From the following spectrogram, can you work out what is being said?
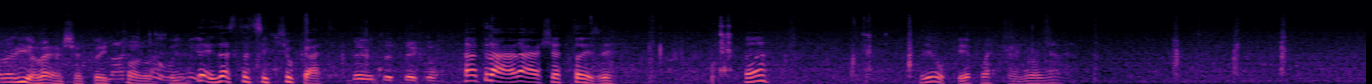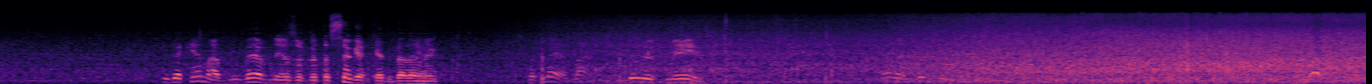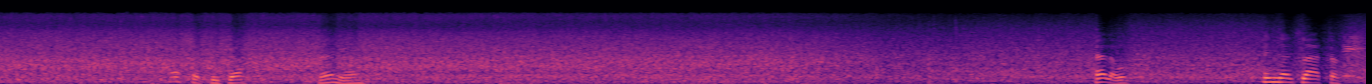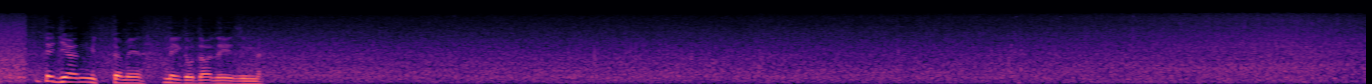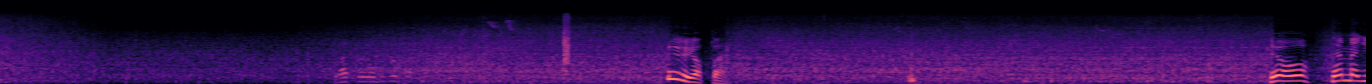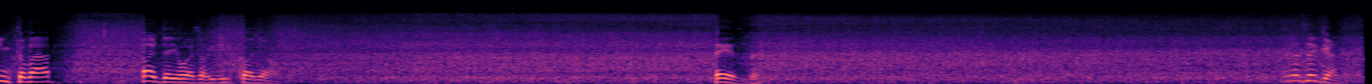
a hülye leesett, hogy itt valószínű. Nézd ezt a cikk csukát. Beütötték a... Hát rá, ráesett a izé. Ha? Jó kép, meg kell nyolni. Ide kell már verni azokat a szögeket bele meg. Ott lehet látni. Török méz. Nem, ez Ez se kutya. Nem jó. Hello. Mindent látok. Itt egy ilyen, mit tudom én, még oda nézzünk meg. Hű, apám! Jó, nem megyünk tovább. Hagyd de jó ez a kanya. Nézd be! Ez igen.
